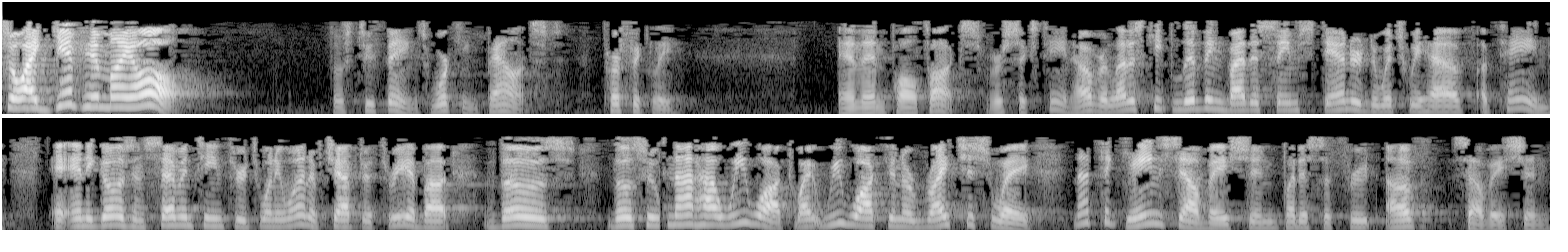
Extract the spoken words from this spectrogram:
so I give him my all. Those two things working balanced perfectly. And then Paul talks, verse 16. However, let us keep living by the same standard to which we have obtained. And he goes in 17 through 21 of chapter 3 about those, those who, not how we walked. Right? We walked in a righteous way, not to gain salvation, but as the fruit of salvation.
